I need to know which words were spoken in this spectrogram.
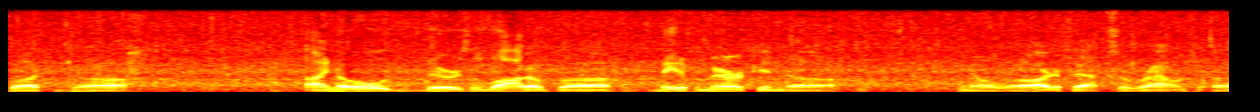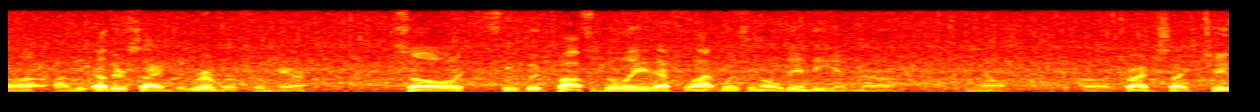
But uh, I know there's a lot of uh, Native American, uh, you know, uh, artifacts around uh, on the other side of the river from here. So it's a good possibility that Flat was an old Indian, uh, you know, uh, tribe site too.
